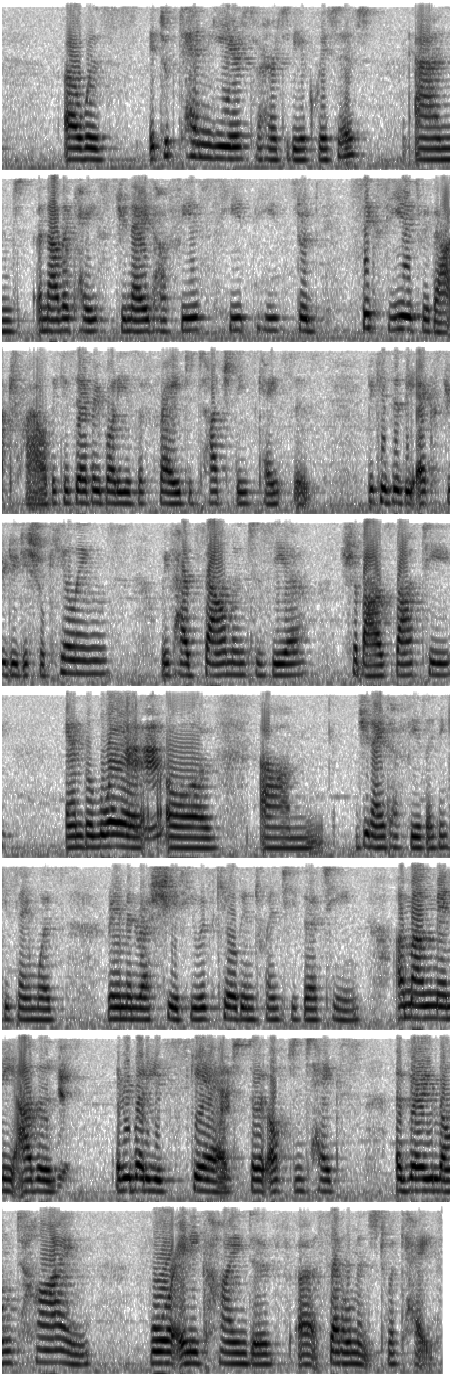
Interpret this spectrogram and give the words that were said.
uh, was, it took 10 years for her to be acquitted. And another case, Junaid Hafiz, he, he stood six years without trial because everybody is afraid to touch these cases because of the extrajudicial killings. We've had Salman Taseer, Shahbaz Bhatti, and the lawyer Mhm. of um, Junaid Hafiz, I think his name was Rehman Rashid. He was killed in 2013, among many others. Yes. Everybody is scared, so it often takes a very long time for any kind of uh, settlement to a case.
